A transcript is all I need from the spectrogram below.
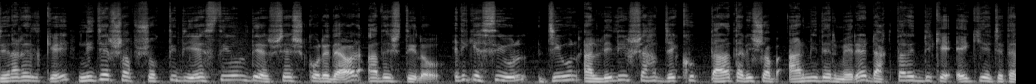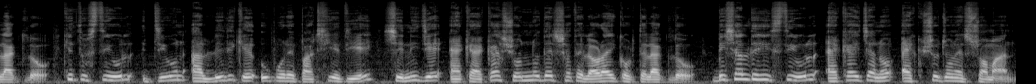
জেনারেলকে নিজের সব শক্তি দিয়ে সিউলদের শেষ করে দেওয়ার আদেশ দিল। এদিকে সিউল, জিউন আর লিলির সাহায্যে খুব তাড়াতাড়ি সব আর্মিদের মেরে ডাক্তারের দিকে এগিয়ে যেতে লাগল। কিন্তু সিউল, জিউন আর লিলিকে উপরে পাঠিয়ে দিয়ে সে নিজে একা একা সৈন্যদের সাথে লড়াই করতে লাগল। বিশালদেহী সিউল একাই যেন একশো জনের সমান।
